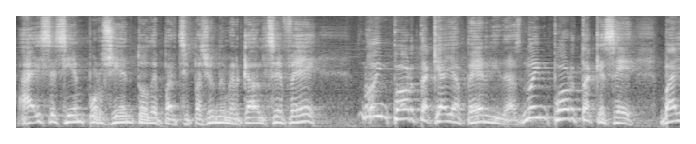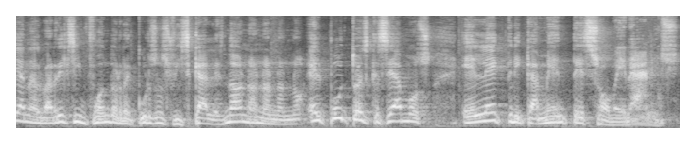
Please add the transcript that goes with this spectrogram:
a ese 100% de participación de mercado del CFE no importa que haya pérdidas, no importa que se vayan al barril sin fondos recursos fiscales. No, no, no, no, no. El punto es que seamos eléctricamente soberanos,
